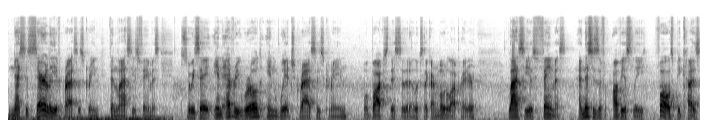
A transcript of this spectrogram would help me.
necessarily if grass is green, then Lassie is famous. So we say in every world in which grass is green, we'll box this so that it looks like our modal operator, Lassie is famous. And this is obviously false because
